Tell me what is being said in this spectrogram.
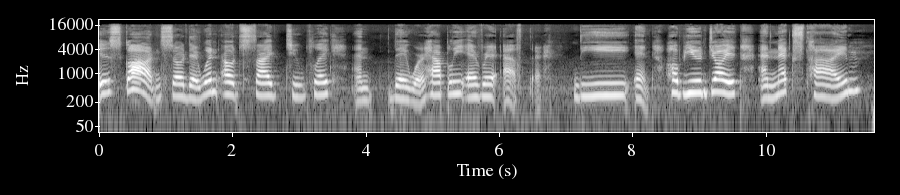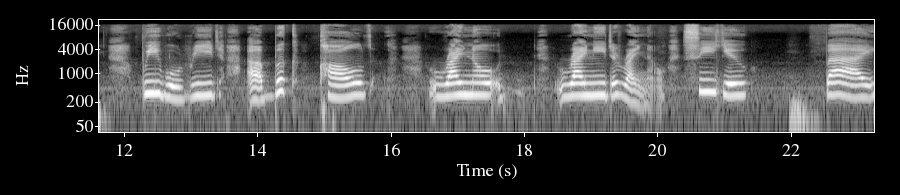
is gone. So they went outside to play and they were happily ever after. The end. Hope you enjoy it. And next time, we will read a book called Rhino, Rhiny the Rhino. See you. Bye.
